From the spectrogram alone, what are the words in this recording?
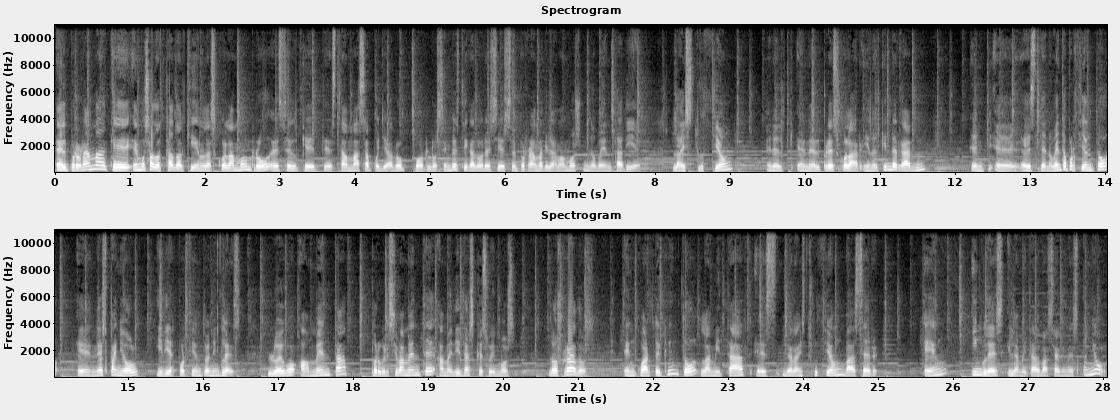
El programa que hemos adoptado aquí en la Escuela Monroe es el que está más apoyado por los investigadores y es el programa que llamamos 90-10. La instrucción en el, en el preescolar y en el kindergarten eh, es de 90% en español y 10% en inglés. Luego aumenta progresivamente a medida que subimos los grados. En cuarto y quinto, la mitad es de la instrucción va a ser en inglés y la mitad va a ser en español.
